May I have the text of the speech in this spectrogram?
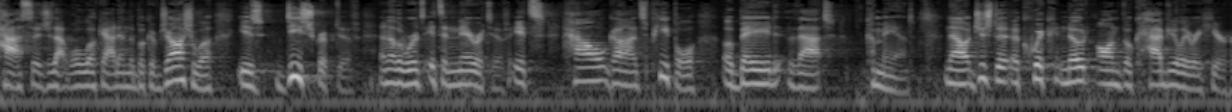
passage that we'll look at in the book of Joshua is descriptive. In other words, it's a narrative. It's how God's people obeyed that command. Now, just a, a quick note on vocabulary here.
